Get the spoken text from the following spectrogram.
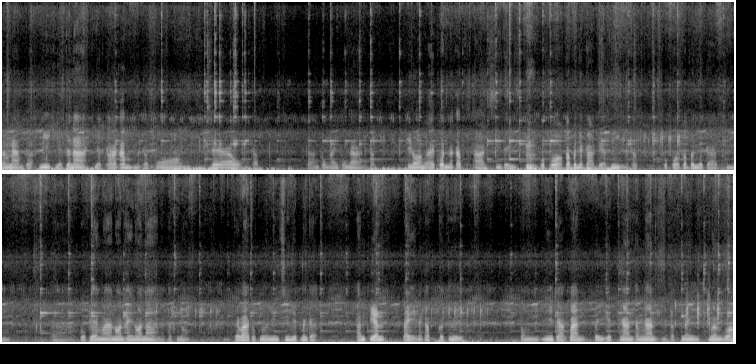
น้ำน้ำก็มีเขียดจะหน้าเขียดขาค่ำนะครับห้องแซวนะครับกลางทงไฮทงหน้านะครับพี่น้องหลายคนนะครับ อาจสิได้พบพอกับบรรยากาศแบบนี้นะครับพบพอกับบรรยากาศที่ตกแรงมานอนไฮนอนหน้านะครับ พี่น้อง แต่ว่าทุกมือนี่ชีวิตมันก็ผันเปลี่ยนไปนะครับก็คือต้องหนีจากบ้านไปเฮ็ดงานทำงานนะครับ ในเมืองหลวง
